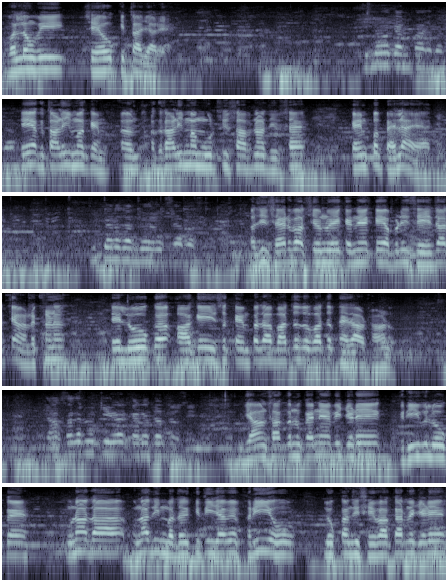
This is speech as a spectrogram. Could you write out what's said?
ਵੱਲੋਂ ਵੀ ਸਹਿਯੋਗ ਕੀਤਾ ਜਾ ਰਿਹਾ ਹੈ। ਕਿੰਨਾ ਕੈਂਪ ਆ ਬੰਦਾ ਇਹ 41ਵਾਂ ਕੈਂਪ ਅ, 41ਵਾਂ ਮੂਰਤੀ ਸਥਾਪਨਾ ਦਿਵਸ ਹੈ। ਕੈਂਪ ਪਹਿਲਾ ਆਇਆ ਜੀ। ਕੀ ਕਹਿਣਾ ਚਾਹੁੰਦੇ ਹੋ ਸ਼ਹਿਰ ਵਾਸਤੇ ਅਸੀਂ ਸ਼ਹਿਰ ਵਾਸੀਆਂ ਨੂੰ ਇਹ ਕਹਿੰਦੇ ਹਾਂ ਕਿ ਆਪਣੀ ਸਿਹਤ ਦਾ ਧਿਆਨ ਰੱਖਣ ਤੇ ਲੋਕ ਆ ਕੇ ਇਸ ਕੈਂਪ ਦਾ ਵੱਧ ਤੋਂ ਵੱਧ ਫਾਇਦਾ ਉਠਾਉਣ। ਗਿਆਨ ਸਾਗਰ ਨੂੰ ਕੀ ਕਹਿਣਾ ਚਾਹੁੰਦੇ ਹੋ ਤੁਸੀਂ? ਗਿਆਨ ਸਾਗਰ ਨੂੰ ਕਹਿੰਦੇ ਆ ਵੀ ਜਿਹੜੇ ਗਰੀਬ ਲੋਕ ਹੈ ਉਹਨਾਂ ਦਾ ਉਹਨਾਂ ਦੀ ਮਦਦ ਕੀਤੀ ਜਾਵੇ ਫ੍ਰੀ ਉਹ ਲੋਕਾਂ ਦੀ ਸੇਵਾ ਕਰਨ ਜਿਹੜੇ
